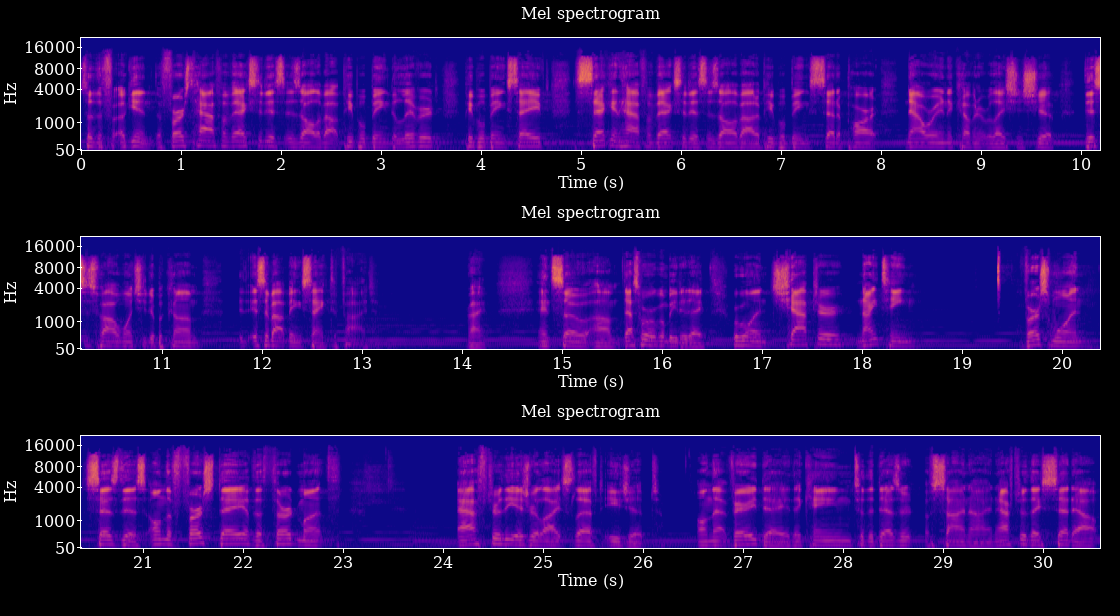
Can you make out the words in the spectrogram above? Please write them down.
So the, again, the first half of Exodus is all about people being delivered, people being saved. Second half of Exodus is all about a people being set apart. Now we're in a covenant relationship. This is who I want you to become. It's about being sanctified, right? And so um, that's where we're going to be today. We're going chapter 19, verse 1 says this On the first day of the third month, after the Israelites left Egypt, on that very day, they came to the desert of Sinai. And after they set out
